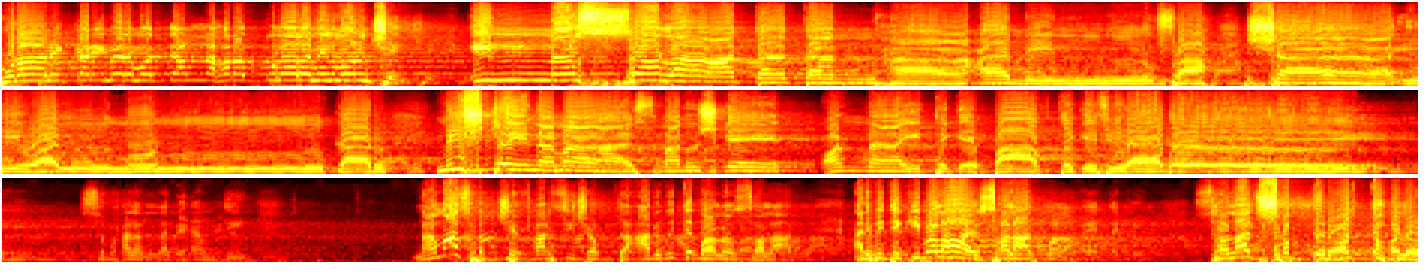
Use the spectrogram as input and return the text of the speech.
কোরআন কারিমের মধ্যে আল্লাহ রাব্বুল আলামিন বলছে, ইন্নাস সালাতা তানহা আনিল ফাহশাই ওয়াল মুনকার। নিশ্চয়ই নামাজ মানুষকে অন্যায় থেকে, পাপ থেকে দেয় সুবহানাল্লাহ, বিহামদি। নামাজ হচ্ছে ফার্সি শব্দ, আরবিতে বলো সলাদ আরবিতে কি বলা হয়? সলাৎ বলা হয়ে থাকে সলাদ শব্দের অর্থ হলো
